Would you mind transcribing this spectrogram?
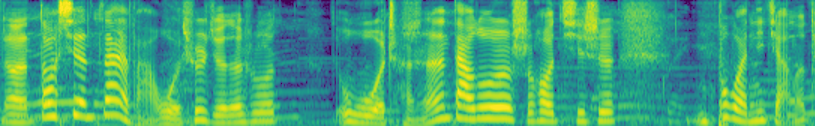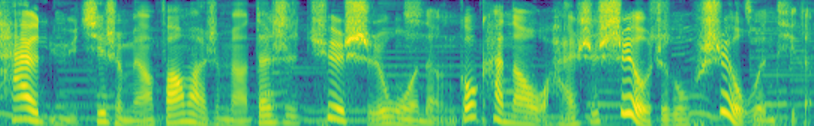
呃到现在吧，我是觉得说，我承认大多的时候其实。不管你讲的态、语气什么样，方法什么样，但是确实我能够看到，我还是是有这个是有问题的，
